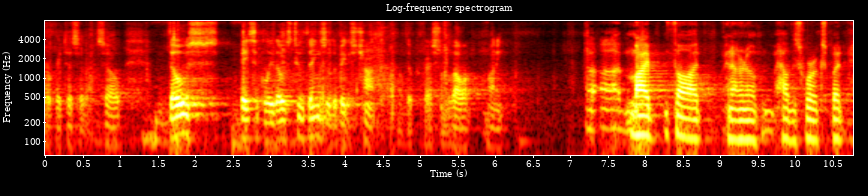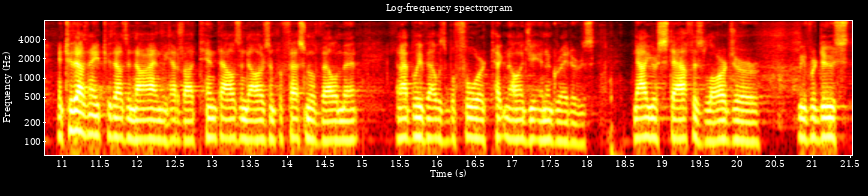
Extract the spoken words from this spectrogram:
per participant. So those, basically, those two things are the biggest chunk of the professional development money. Uh, uh, my thought, and I don't know how this works, but in 2008, 2009, we had about $10,000 in professional development, and I believe that was before technology integrators. Now your staff is larger. We've reduced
